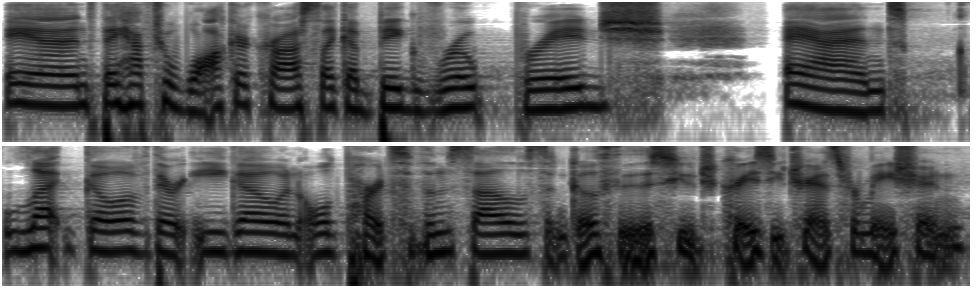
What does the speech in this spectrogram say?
and they have to walk across like a big rope bridge and let go of their ego and old parts of themselves and go through this huge crazy transformation.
